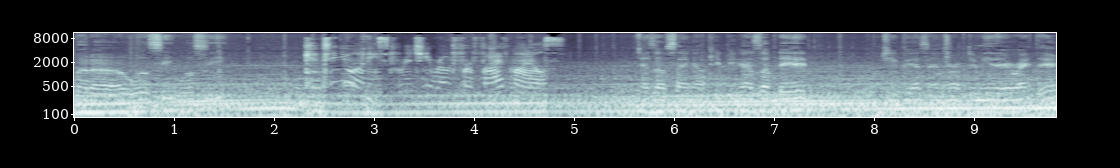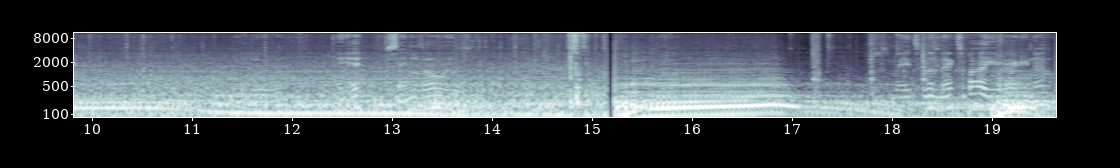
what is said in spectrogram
But uh, we'll see. We'll see. Continue on East Ritchie Road for five miles. As I was saying, I'll keep you guys updated. GPS interrupted me there, right there. Yeah, same as always. Just made it to the next spot. You already know.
